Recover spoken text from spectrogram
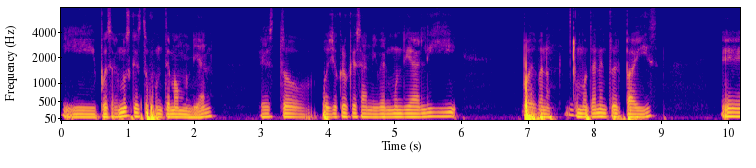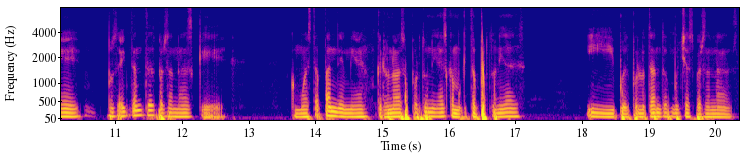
Y pues sabemos que esto fue un tema mundial. Esto, pues yo creo que es a nivel mundial y, pues bueno, como tal en todo el país eh, pues hay tantas personas que como esta pandemia creó nuevas oportunidades como quita oportunidades y pues por lo tanto muchas personas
